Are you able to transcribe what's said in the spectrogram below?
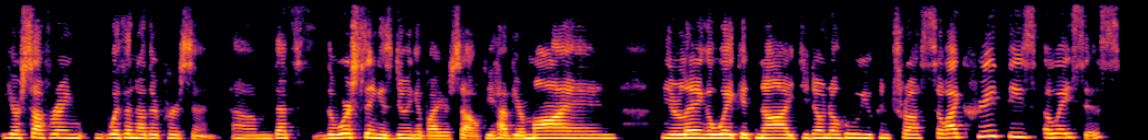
your suffering with another person. Um, that's the worst thing is doing it by yourself. You have your mind, you're laying awake at night, you don't know who you can trust. So I create these oases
